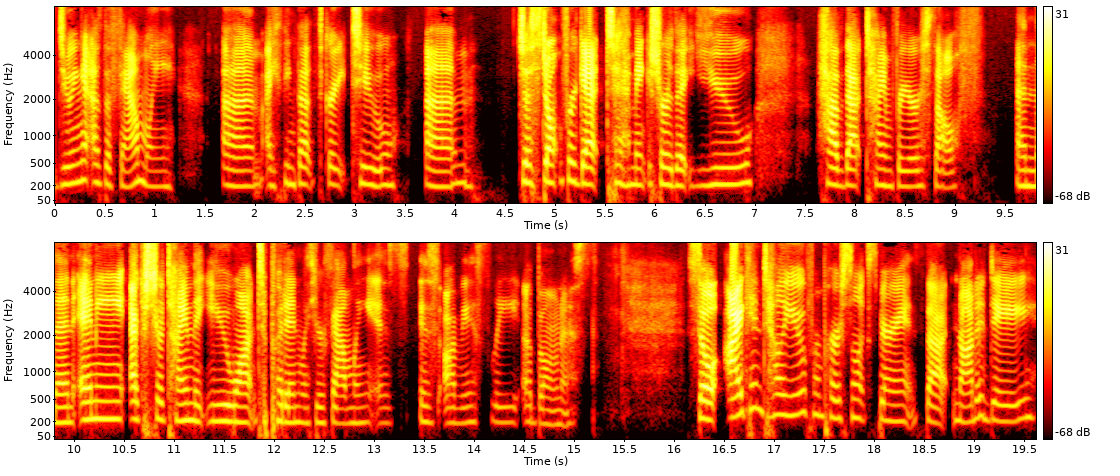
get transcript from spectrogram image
doing it as a family. Um I think that's great too. Um just don't forget to make sure that you have that time for yourself. And then any extra time that you want to put in with your family is is obviously a bonus. So I can tell you from personal experience that not a day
